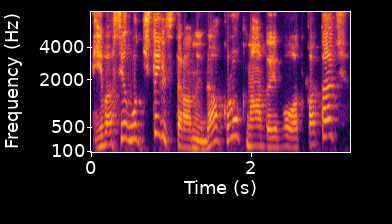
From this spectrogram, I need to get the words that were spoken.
И во всех вот четыре стороны, да, круг, надо его откатать.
